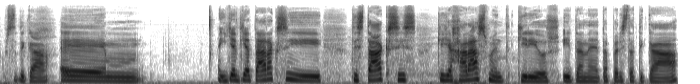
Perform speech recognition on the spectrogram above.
περιστατικά. Ε, μ, για διατάραξη της τάξης και για harassment κυρίως ήταν τα περιστατικά.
